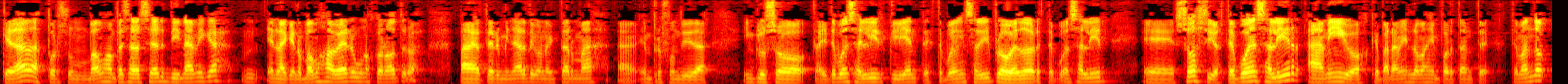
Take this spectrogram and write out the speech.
quedadas por Zoom, vamos a empezar a hacer dinámicas en las que nos vamos a ver unos con otros para terminar de conectar más eh, en profundidad. Incluso ahí te pueden salir clientes, te pueden salir proveedores, te pueden salir eh, socios, te pueden salir amigos, que para mí es lo más importante. Te mando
